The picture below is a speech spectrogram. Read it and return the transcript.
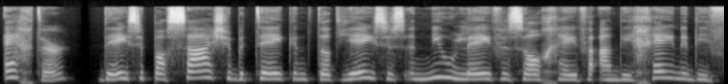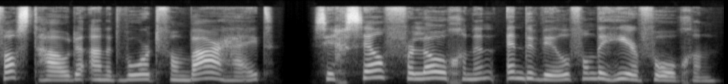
Echter, deze passage betekent dat Jezus een nieuw leven zal geven aan diegenen die vasthouden aan het woord van waarheid, zichzelf verloochenen en de wil van de Heer volgen.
